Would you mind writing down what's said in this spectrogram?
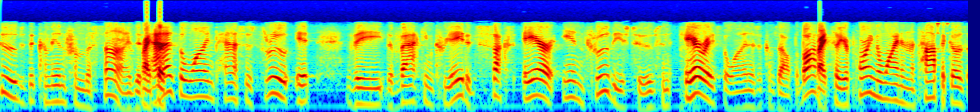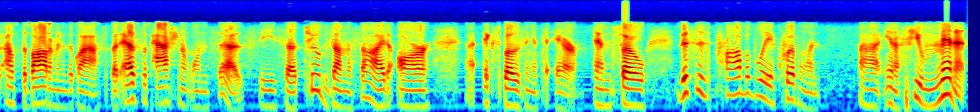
tubes that come in from the side. That Right, as the wine passes through, it the the vacuum created sucks air in through these tubes and aerates the wine as it comes out the bottom. Right, so you're pouring the wine in the top, it goes out the bottom into the glass. But as the passionate one says, these uh, tubes on the side are uh, exposing it to air. And so this is probably equivalent uh, in a few minutes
